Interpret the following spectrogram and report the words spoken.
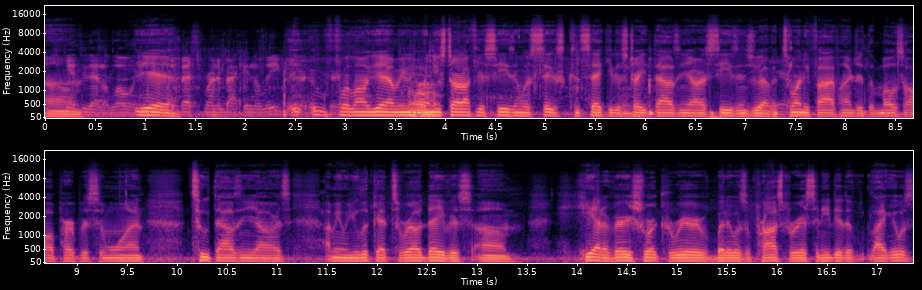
You can't do that alone. Um, yeah. He's the best running back in the league. It- For long, yeah. I mean, when you start off your season with six consecutive straight thousand yard seasons, you have a Yeah. twenty five hundred, the most all purpose in one, two thousand yards. I mean, when you look at Terrell Davis, um, he had a very short career, but it was a prosperous, and he did a, like it was,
